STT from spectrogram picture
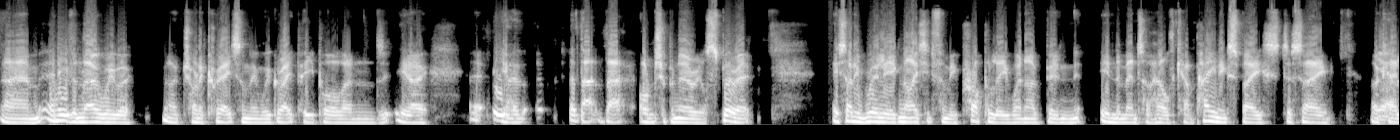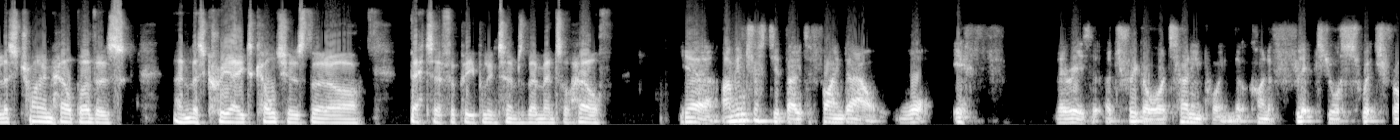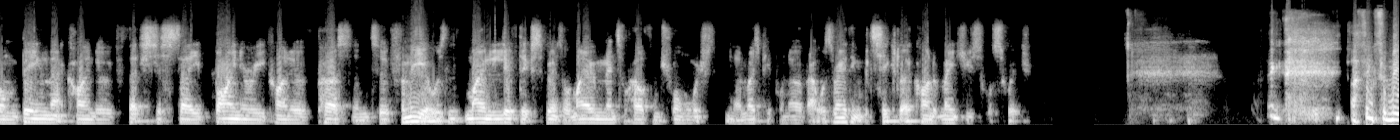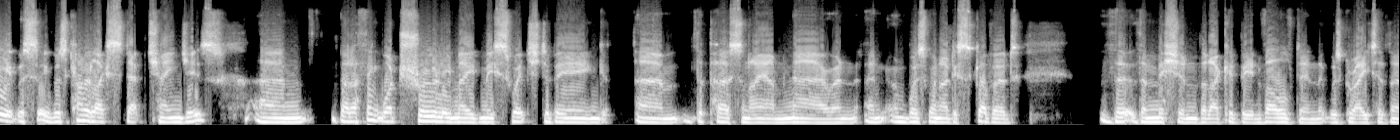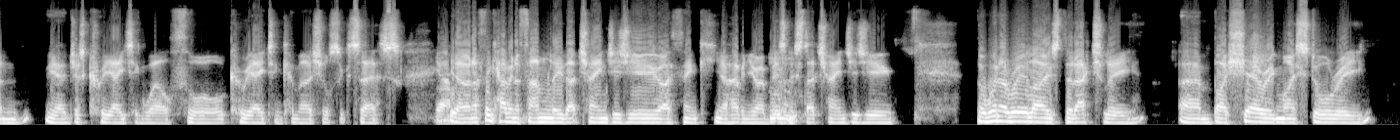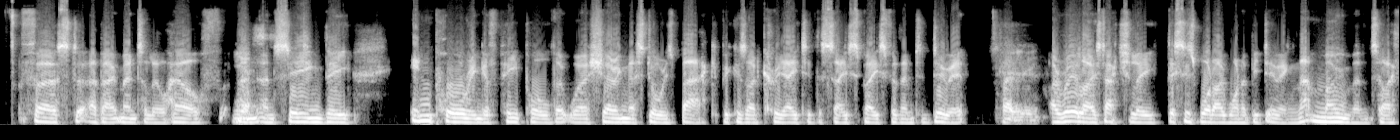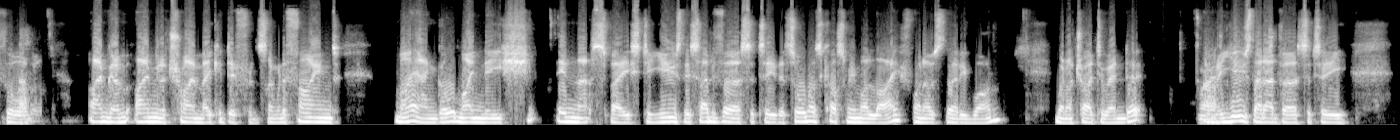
Um, and even though we were you know, trying to create something with great people and you know uh, you know that that entrepreneurial spirit it's only really ignited for me properly when I've been in the mental health campaigning space to say okay Yeah. let's try and help others and let's create cultures that are better for people in terms of their mental health Yeah, I'm interested though to find out what if there is a trigger or a turning point that kind of flipped your switch from being that kind of let's just say binary kind of person to for me it was my own lived experience of my own mental health and trauma which you know most people know about. Was there anything in particular that kind of made you sort of switch? I think, I think for me it was it was kind of like step changes, um, but I think what truly made me switch to being um, the person I am now, and, and, and was when I discovered the the mission that I could be involved in that was greater than you know just creating wealth or creating commercial success. Yeah. You know, and I think having a family that changes you. I think you know having your own business that changes you. But when I realised that actually um, by sharing my story first about mental ill health Yes. and, and seeing the inpouring of people that were sharing their stories back because I'd created the safe space for them to do it. Totally I realized actually this is what I want to be doing. That moment I thought I'm going to, I'm going to try and make a difference. I'm going to find my angle, my niche in that space to use this adversity that's almost cost me my life when I was 31 when I tried to end it. I'm going to use that adversity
